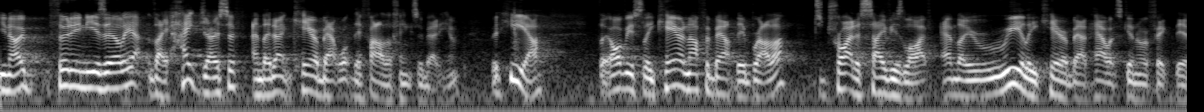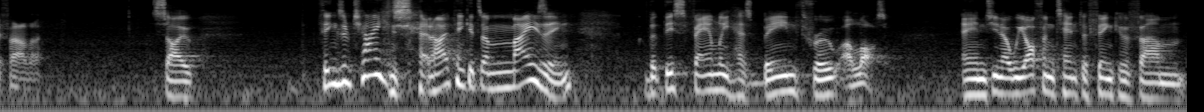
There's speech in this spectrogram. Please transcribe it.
you know, 13 years earlier, they hate Joseph and they don't care about what their father thinks about him. But here, they obviously care enough about their brother to try to save his life, and they really care about how it's going to affect their father. So things have changed, and I think it's amazing that this family has been through a lot. And, you know, we often tend to think of um,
